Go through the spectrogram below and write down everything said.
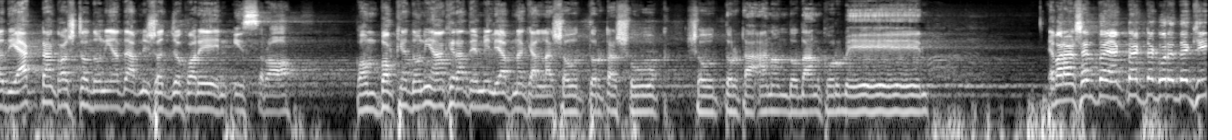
যদি একটা কষ্ট দুনিয়াতে আপনি সহ্য করেন, ইসর। কমপক্ষে দুনিয়া আখেরাতে মিলে আপনাকে আল্লাহ সত্তরটা সুখ, সত্তরটা আনন্দ দান করবেন। এবার আসেন তো একটা একটা করে দেখি,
